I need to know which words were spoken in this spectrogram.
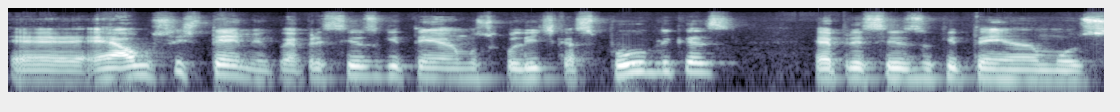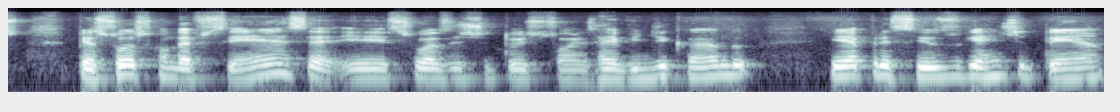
é, é algo sistêmico. É preciso que tenhamos políticas públicas, é preciso que tenhamos pessoas com deficiência e suas instituições reivindicando, e é preciso que a gente tenha um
